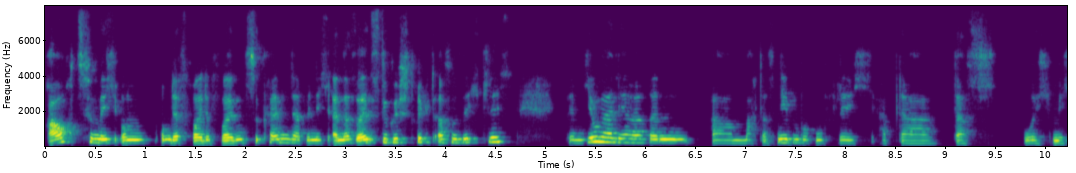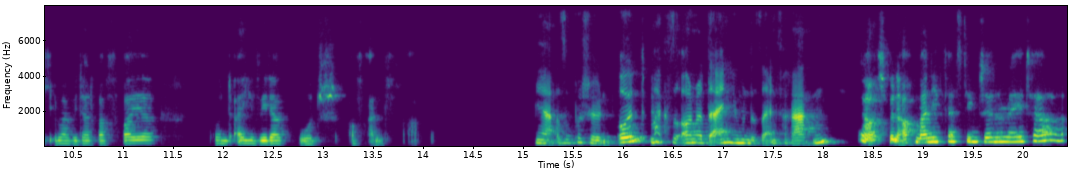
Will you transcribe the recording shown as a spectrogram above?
braucht es für mich, um, um der Freude folgen zu können. Da bin ich anders als du gestrickt offensichtlich bin Yoga-Lehrerin, ähm, mache das nebenberuflich, habe da das, wo ich mich immer wieder drauf freue und Ayurveda-Coach auf Anfrage. Ja, super schön. Und magst du auch noch dein Human Design verraten? Ja, ich bin auch Manifesting Generator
